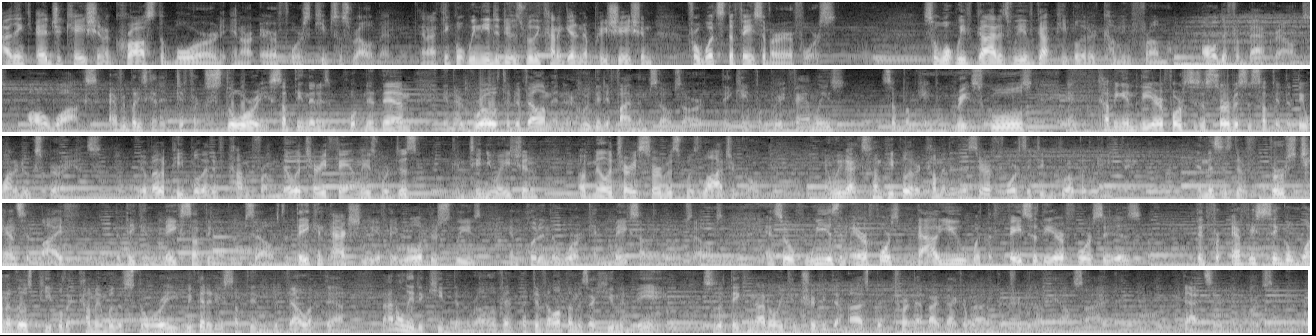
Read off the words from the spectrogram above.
I think education across the board in our Air Force keeps us relevant. And I think what we need to do is really kind of get an appreciation for what's the face of our Air Force. So what we've got is we've got people that are coming from all different backgrounds, all walks. Everybody's got a different story, something that is important to them in their growth, their development, and who they define themselves are. They came from great families, some of them came from great schools, and coming into the Air Force as a service is something that they wanted to experience. We have other people that have come from military families where just continuation of military service was logical. And we've got some people that are coming in this Air Force that didn't grow up with anything. And this is their first chance in life that they can make something of themselves, that they can actually, if they roll up their sleeves and put in the work, can make something of themselves. And so if we as an Air Force value what the face of the Air Force is, then for every single one of those people that come in with a story, we've got to do something to develop them, not only to keep them relevant, but develop them as a human being so that they can not only contribute to us, but turn that back, back around and contribute on the outside. That's Air University.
